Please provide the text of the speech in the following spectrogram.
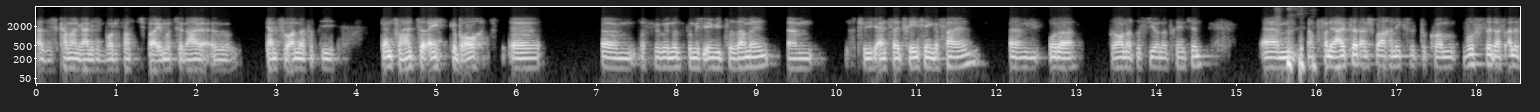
Also das kann man gar nicht in Worte fassen. Ich war emotional, also ganz woanders, habe die ganze Halbzeit eigentlich gebraucht, äh, ähm, dafür genutzt, um mich irgendwie zu sammeln. Ähm, natürlich ein, zwei Tränchen gefallen ähm, oder 300 bis 400 Tränchen. Ähm, habe von der Halbzeitansprache nichts mitbekommen, wusste, dass alles,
